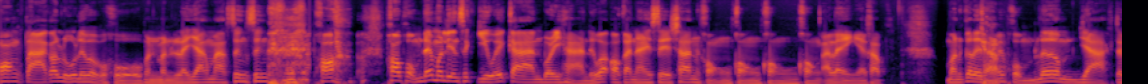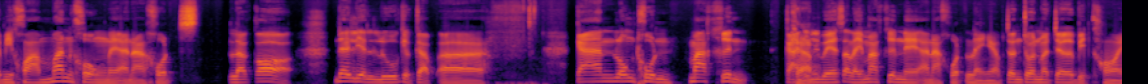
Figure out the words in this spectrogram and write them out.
มองตาก็รู้เลยแบบโอ้โห มันมันระยากมาก ซึ่งซึ่งพอพอผมได้มาเรียน skill ไอ้การบริหารหรือว่า organization ของของของของอะไรอย่างเงี้ยครับ มันก็เลยครับทำให้ผมเริ่มอยากจะมีความมั่นคงในอนาคต แล้วก็ได้เรียนรู้เกี่ยวกับเอ่อ การลงทุนมากขึ้น การครับอินเวสอะไรมากขึ้นในอนาคตอะไรเงี้ยครับจนจนมาเจอบิตคอย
